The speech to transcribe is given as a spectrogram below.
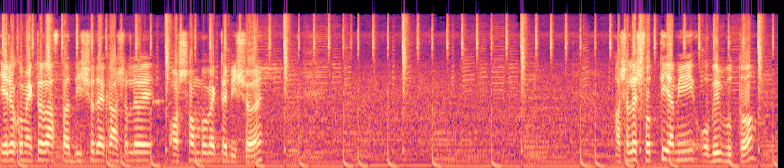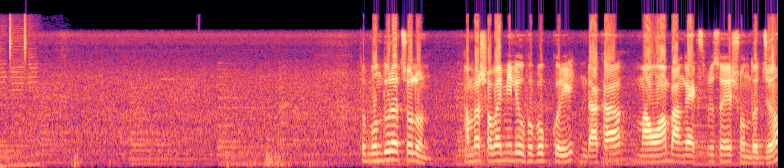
এরকম একটা রাস্তার দৃশ্য দেখা আসলে অসম্ভব একটা বিষয়। আসলে সত্যি আমি অভিভূত। তো বন্ধুরা, চলুন। আমরা সবাই মিলে উপভোগ করি ঢাকা মাওয়া বাংলা এক্সপ্রেসওয়ের সৌন্দর্য।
